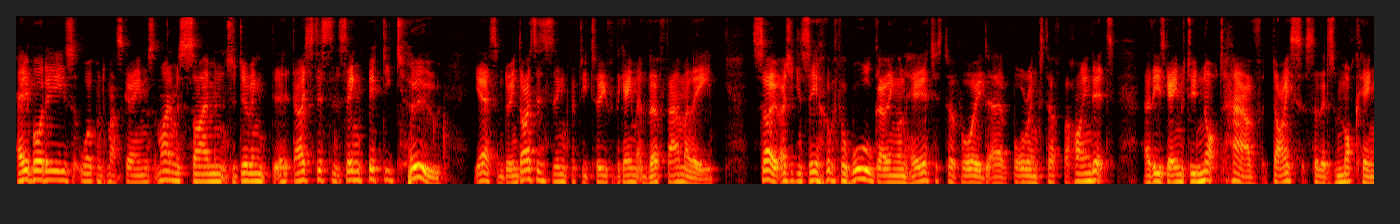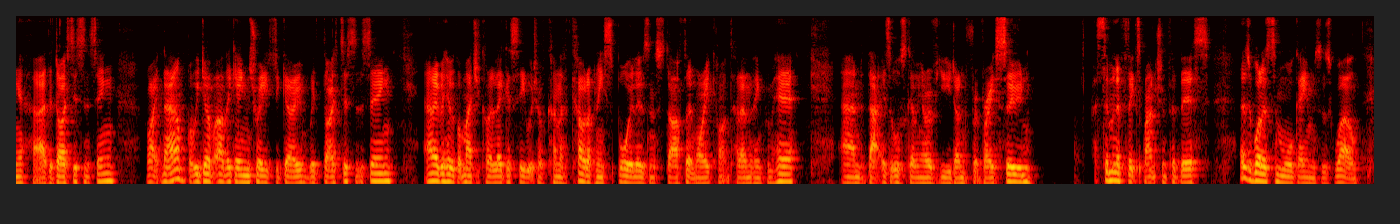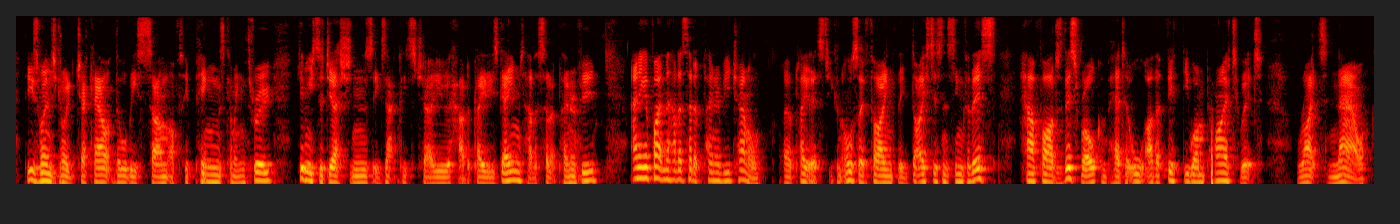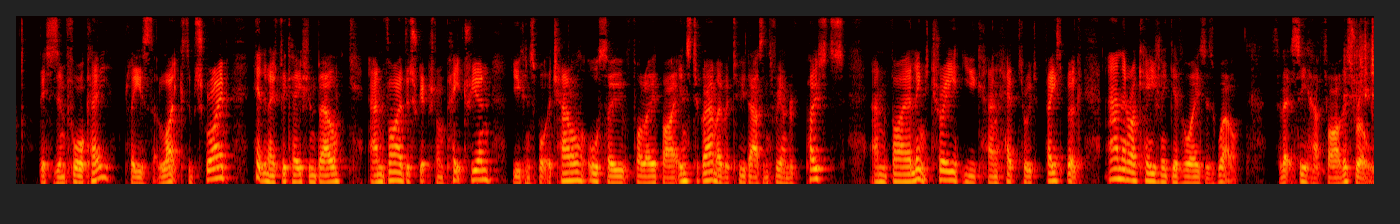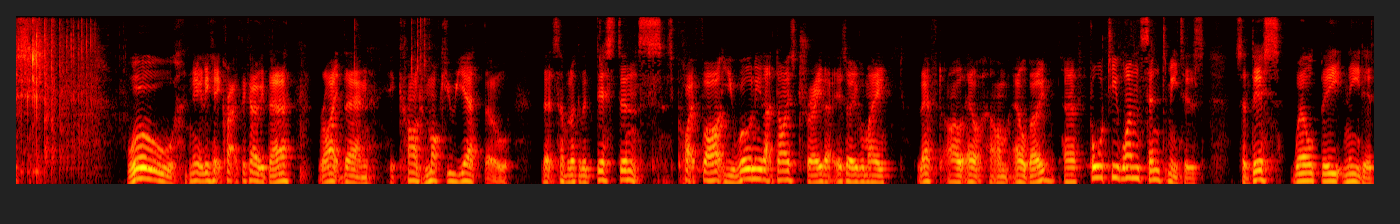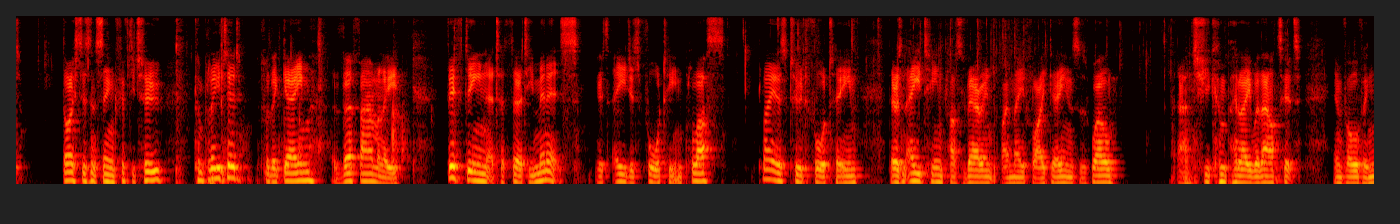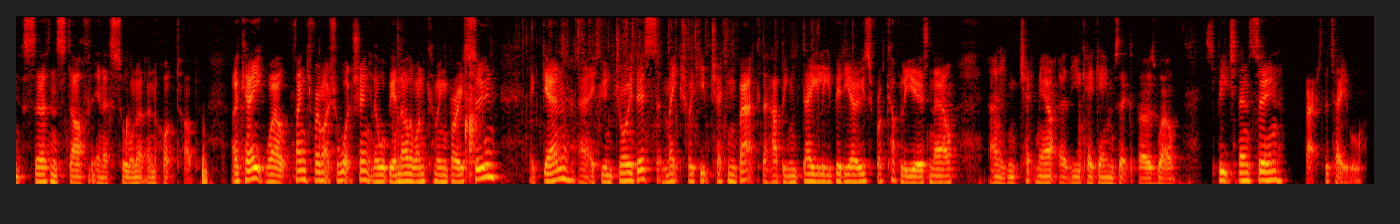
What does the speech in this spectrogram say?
Hey buddies, welcome to Amass Games. My name is Simon, so doing Dice Distancing 52. Yes, I'm doing Dice Distancing 52 for the game The Family. So, as you can see, I've got a wall going on here just to avoid uh, boring stuff behind it. Uh, these games do not have dice, so they're just mocking uh, the Dice Distancing right now, but we do have other games ready to go with Dice Distancing. And over here we've got Magic Legacy, which I've kind of covered up any spoilers and stuff. Don't worry, can't tell anything from here. And that is also going a review done for it very soon similar for the expansion for this, as well as some more games as well. These ones you can already check out. There will be some, obviously, pings coming through, giving you suggestions exactly to show you how to play these games, how to set up Play Review, and you can find the How to Set Up Play Review channel uh, playlist. You can also find the dice distancing for this, how far does this roll compared to all other 51 prior to it right now. This is in 4K. Please like, subscribe, hit the notification bell, and via the description on Patreon, you can support the channel. Also follow via Instagram, over 2,300 posts, and via Linktree, you can head through to Facebook, and there are occasionally giveaways as well. So let's see how far this rolls. Whoa, nearly hit crack the code there. Right then, it can't mock you yet though. Let's have a look at the distance. It's quite far. You will need that dice tray that is over my left arm elbow, uh, 41 centimetres. So this will be needed. Dice Distancing 52 completed for the game The Family. 15 to 30 minutes. It's ages 14 plus. Players 2 to 14. There's an 18 plus variant by Mayfly Games as well. And you can play without it involving certain stuff in a sauna and hot tub. Okay, well, thank you very much for watching. There will be another one coming very soon. Again, uh, if you enjoy this, make sure you keep checking back. There have been daily videos for a couple of years now, and you can check me out at the UK Games Expo as well. Speak to you then soon. Back to the table.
